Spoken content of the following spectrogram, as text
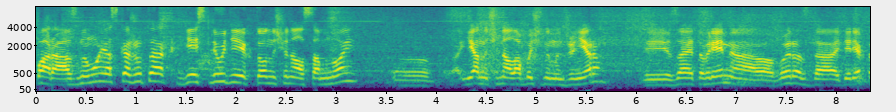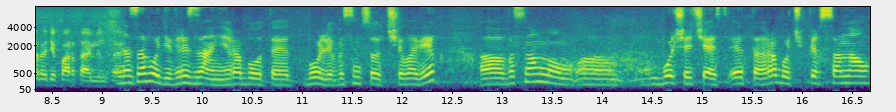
по-разному, я скажу так. Есть люди, кто начинал со мной. Э, я начинал обычным инженером. И за это время вырос до директора департамента. На заводе в Рязани работает более 800 человек. В основном большая часть – это рабочий персонал.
